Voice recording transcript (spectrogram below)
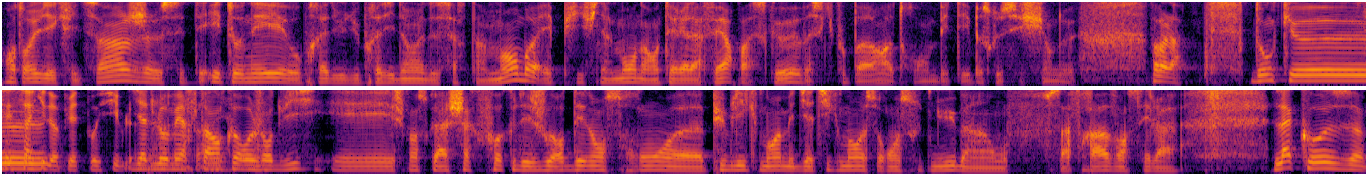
entendu des cris de singe, s'était étonnée auprès du, du président et de certains membres, et puis finalement on a enterré l'affaire parce que parce qu'il faut pas trop embêter, parce que c'est chiant de. Voilà. Donc euh, C'est ça qui doit plus être possible. Il y a de l'omerta encore aujourd'hui, et je pense qu'à chaque fois que des joueurs dénonceront euh, publiquement, médiatiquement, seront soutenus, ben on ça fera avancer la la cause.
